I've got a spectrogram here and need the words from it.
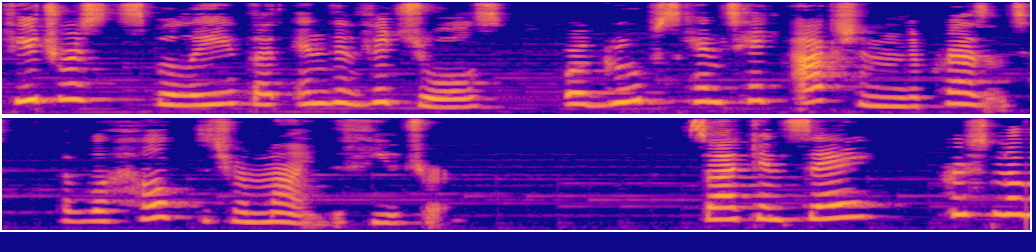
Futurists believe that individuals or groups can take action in the present that will help determine the future. So I can say personal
